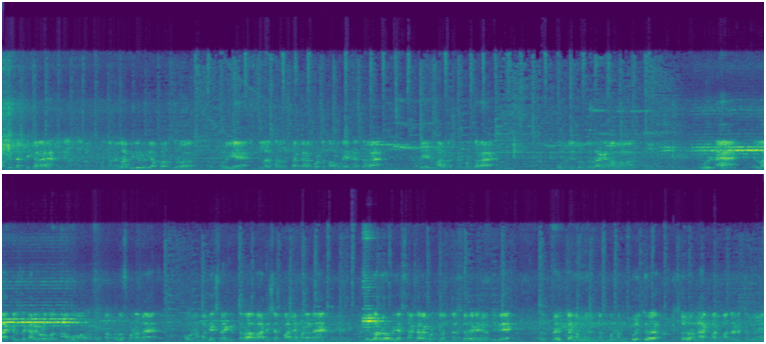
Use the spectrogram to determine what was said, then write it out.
ಆಫೀಸರ್ ಸಿಕ್ಕಾರ ಮತ್ತು ನಮ್ಮೆಲ್ಲ ಬೀದಿ ಬದಿ ವ್ಯಾಪಾರಸ್ಥರು ಅವರಿಗೆ ಎಲ್ಲ ಥರದ ಸಹಕಾರ ಕೊಟ್ಟು ನಾವು ಅವ್ರು ಏನು ಹೇಳ್ತಾರೆ, ಅವ್ರೇನು ಮಾರ್ಗದರ್ಶನ ಕೊಡ್ತಾರೆ, ಅವ್ರ ನೇತೃತ್ವದಾಗ ನಾವು ಊರಿನ ಎಲ್ಲ ಕೆಲಸ ಕಾರ್ಯಗಳು ನಾವು ತೊಡಗಿಸ್ಕೊಂಡಾನ ಅವ್ರು ನಮ್ಮ ಅಧ್ಯಕ್ಷರಾಗಿರ್ತಾರ ಅವ್ರ ಆದೇಶ ಪಾಲನೆ ಮಾಡೋಣ ಎಲ್ಲರೂ ಅವರಿಗೆ ಸಹಕಾರ ಕೊಡ್ತೀವಿ ಅಂತ ಸರ್ಗೆ ಹೇಳ್ತೀವಿ. ಅದ್ರ ಪ್ರಯುಕ್ತ ನಮ್ಮ ನಮ್ಮ ನಮ್ಮ ಕುರಿತು ಸರ್ ಒಂದು ನಾಲ್ಕು ಮಾತು ಮಾತಾಡ್ತಾರೆ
